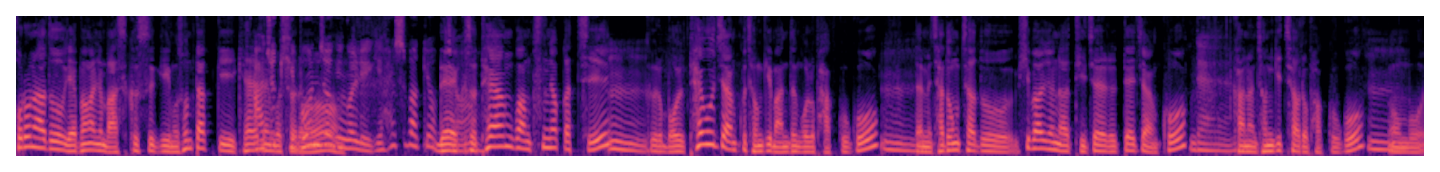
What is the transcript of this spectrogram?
코로나도 예방하려면 마스크 쓰기, 뭐 손 닦기 이렇게 해야 되는 것처럼 아주 기본적인 걸 얘기할 수밖에 없죠. 네, 그래서 태양광 풍력 같이 음. 그뭘 태우지 않고 전기 만든 걸로 바꾸고 음. 그다음에 자동차도 휘발유나 디젤을 떼지 않고 네. 가는 전기차로 바꾸고 음. 어, 뭐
